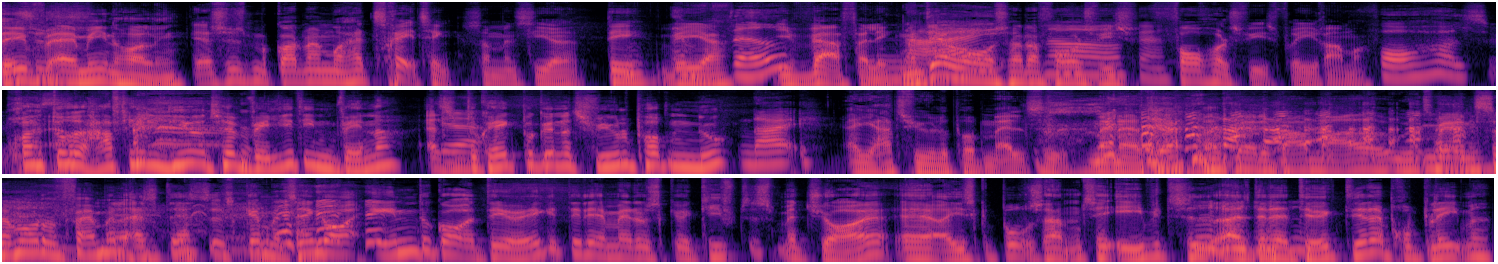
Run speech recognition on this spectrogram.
Det Jeg synes- er min holdning. Jeg synes man godt, man må have tre ting, som man siger. Det vil jeg hvad? i hvert fald ikke. Men Nej. derudover så er der Nå, forholdsvis, okay. forholdsvis frie rammer. Forholdsvis. Prøv, du har haft hele livet til at vælge dine venner. Altså, Ja. du kan ikke begynde at tvivle på dem nu. Nej. Ja, jeg har tvivlet på dem altid. Men altså, nu bliver det bare meget udtalt. Men så må du fandme... Altså, det så skal man tænke over, inden du går... Det er jo ikke det der med, at du skal giftes med Joy, øh, og I skal bo sammen til evig tid, og alt det der. Det er jo ikke det, der er problemet.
